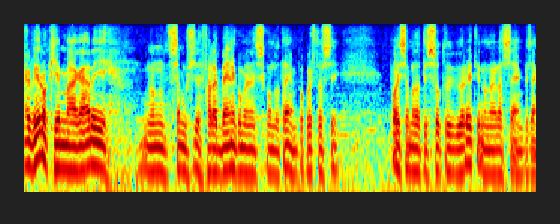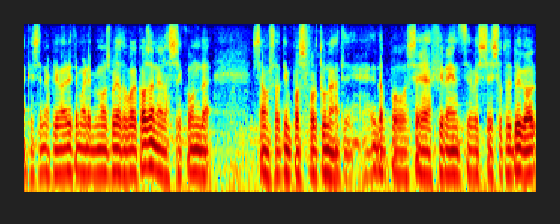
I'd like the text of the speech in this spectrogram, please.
È vero che magari non siamo riusciti a fare bene come nel secondo tempo, questo sì poi siamo andati sotto di due reti, non era semplice, anche se nella prima rete magari abbiamo sbagliato qualcosa, nella seconda siamo stati un po' sfortunati e dopo se a Firenze avessi sotto i due gol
